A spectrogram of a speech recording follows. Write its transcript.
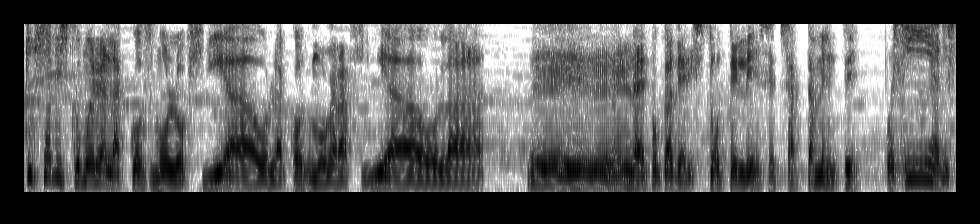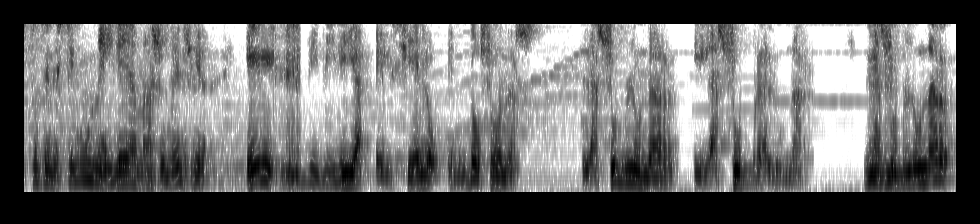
¿tú sabes cómo era la cosmología o la cosmografía o la... eh, en la época de Aristóteles exactamente? Pues sí, Aristóteles, tengo una idea más o menos. Mira, él dividía el cielo en dos zonas, la sublunar y la supralunar. La sublunar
